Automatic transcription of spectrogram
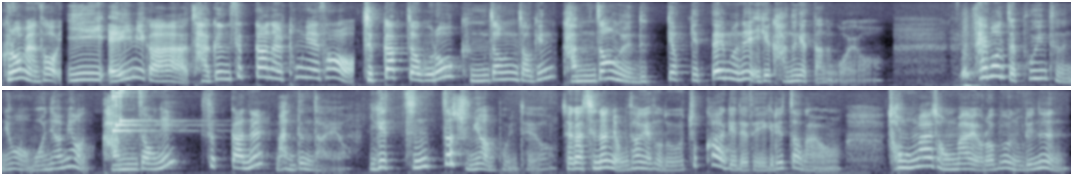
그러면서 이 에이미가 작은 습관을 통해서 즉각적으로 긍정적인 감정을 느꼈기 때문에 이게 가능했다는 거예요. 세 번째 포인트는요, 뭐냐면 감정이 습관을 만든다예요. 이게 진짜 중요한 포인트예요. 제가 지난 영상에서도 축하하기에 대해서 얘기를 했잖아요. 정말 정말 여러분 우리는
